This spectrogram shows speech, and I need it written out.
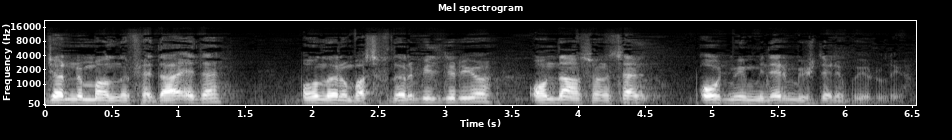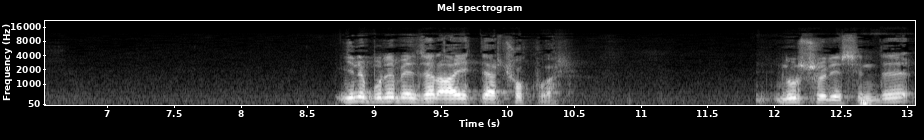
canının malını feda eden, onların vasıfları bildiriyor. Ondan sonra sen o müminleri müjdele buyuruluyor. Yine buna benzer ayetler çok var. Nur suresinde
